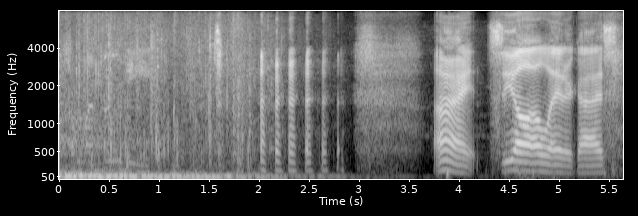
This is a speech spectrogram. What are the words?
from my booty. Alright, see y'all later guys.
